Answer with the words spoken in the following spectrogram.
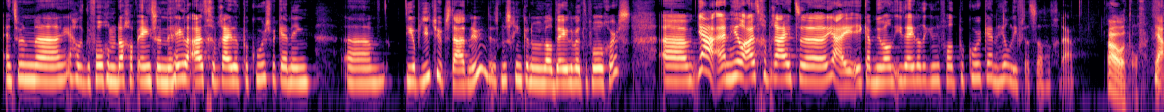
En toen uh, had ik de volgende dag opeens een hele uitgebreide parcoursverkenning... Um, die op YouTube staat nu. Dus misschien kunnen we hem wel delen met de volgers. Um, ja, en heel uitgebreid. ja, ik heb nu wel een idee dat ik in ieder geval het parcours ken. Heel lief dat ze dat had gedaan. Oh, wat tof. Ja.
